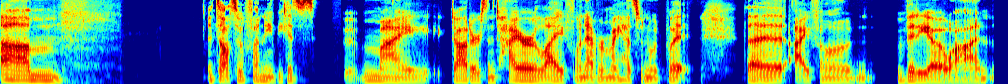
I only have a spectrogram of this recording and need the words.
Um, it's also funny because my daughter's entire life, whenever my husband would put the iPhone video on,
